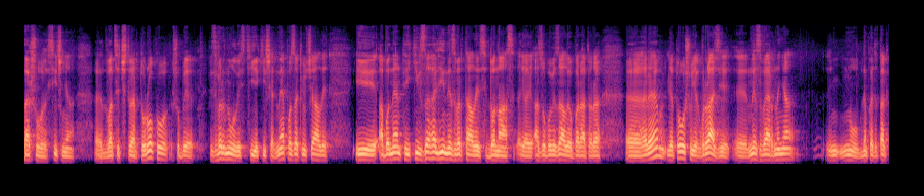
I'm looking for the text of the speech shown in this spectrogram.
е, 1 січня 2024 року, щоб звернулись ті, які ще не позаключали, і абоненти, які взагалі не звертались до нас, е, а зобов'язали оператора е, ГРМ для того, що як в разі е, незвернення ну, будемо казати так,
